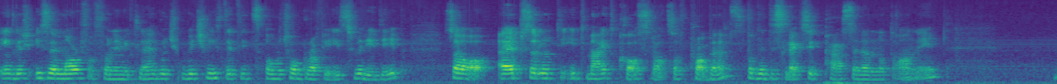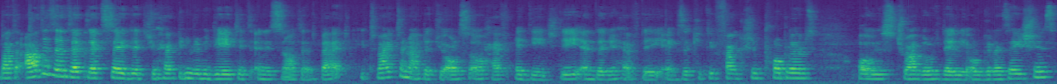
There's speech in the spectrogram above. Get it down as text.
English is a morphophonemic language, which means that its orthography is really deep. So, absolutely, it might cause lots of problems for the dyslexic person and not only. But other than that, let's say that you have been remediated and it's not that bad, it might turn out that you also have ADHD and then you have the executive function problems or you struggle with daily organizations,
